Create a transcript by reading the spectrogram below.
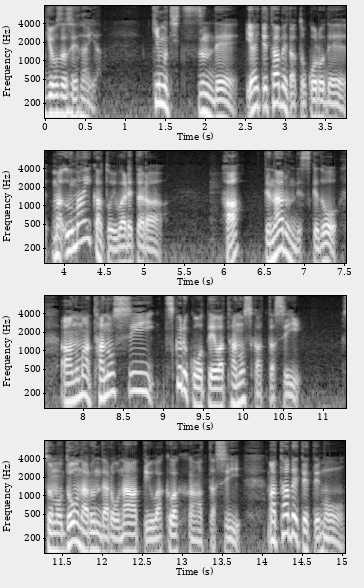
餃子じゃないや。キムチ包んで、焼いて食べたところで、まあうまいかと言われたら、は？ってなるんですけど、あのまあ楽しい、作る工程は楽しかったし、そのどうなるんだろうなっていうワクワク感あったし、まあ食べてても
